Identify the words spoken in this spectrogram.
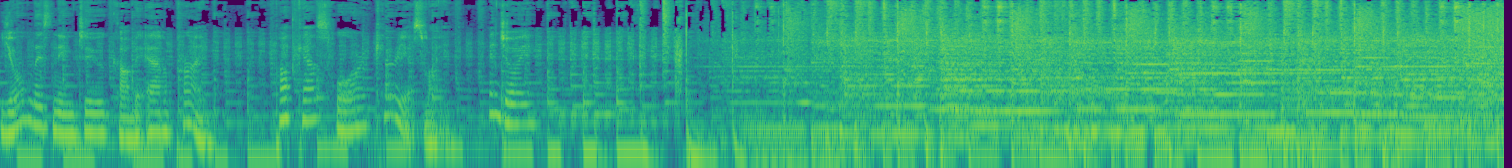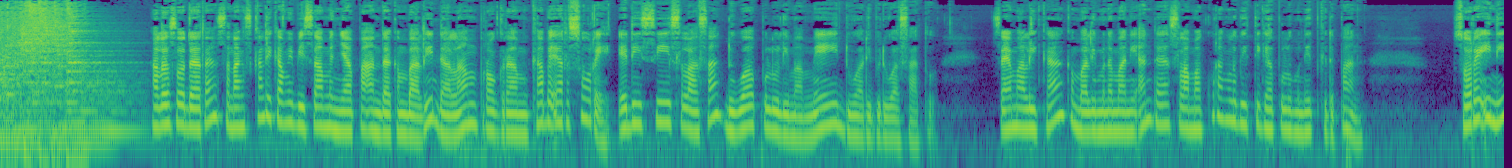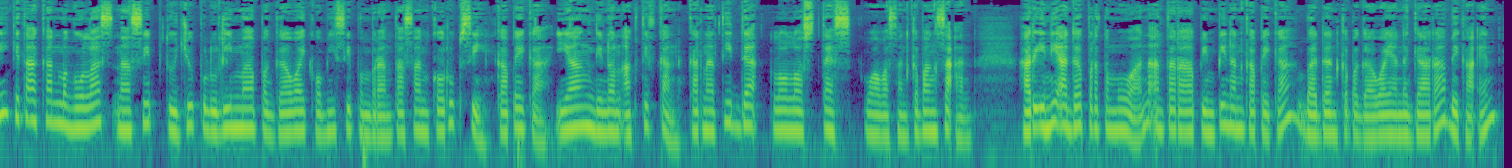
You're listening to KBR Prime, podcast for curious mind. Enjoy! Halo saudara, senang sekali kami bisa menyapa Anda kembali dalam program KBR Sore, edisi Selasa 25 Mei 2021. Saya Malika kembali menemani Anda selama kurang lebih 30 menit ke depan. Sore ini kita akan mengulas nasib 75 pegawai Komisi Pemberantasan Korupsi KPK yang dinonaktifkan karena tidak lolos tes wawasan kebangsaan. Hari ini ada pertemuan antara pimpinan KPK, Badan Kepegawaian Negara BKN,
